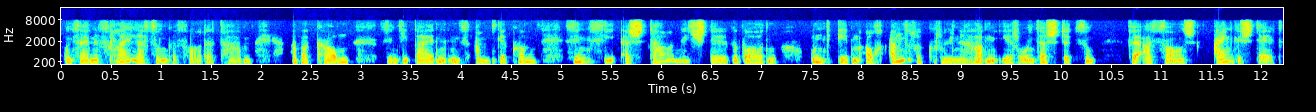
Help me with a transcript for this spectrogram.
und seine Freilassung gefordert haben. Aber kaum sind die beiden ins Amt gekommen, sind sie erstaunlich still geworden und eben auch andere Grüne haben ihre Unterstützung für Assange eingestellt.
